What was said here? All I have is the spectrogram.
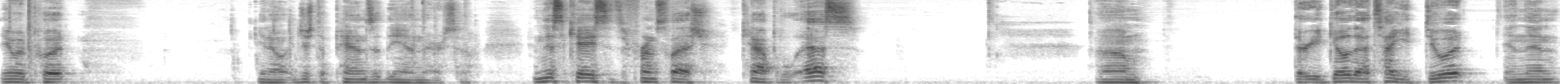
it would put, you know, it just appends at the end there. So in this case, it's a front slash capital S. Um, there you go. That's how you do it. And then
